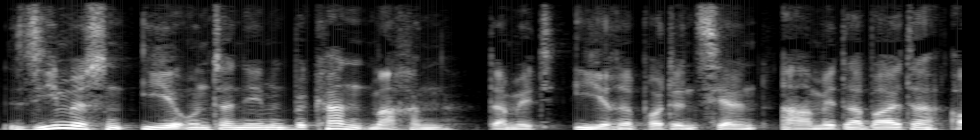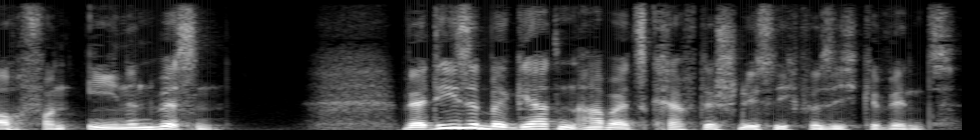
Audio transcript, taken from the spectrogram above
Sie müssen Ihr Unternehmen bekannt machen, damit Ihre potenziellen A-Mitarbeiter auch von Ihnen wissen. Wer diese begehrten Arbeitskräfte schließlich für sich gewinnt,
